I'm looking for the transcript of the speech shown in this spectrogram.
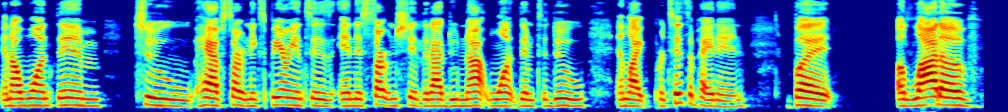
and I want them to have certain experiences and it's certain shit that I do not want them to do and like participate in. But a lot of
